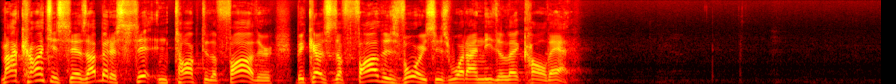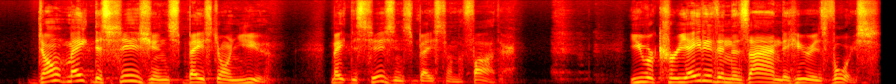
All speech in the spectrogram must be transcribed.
My conscience says I better sit and talk to the Father because the Father's voice is what I need to let call that. Don't make decisions based on you. Make decisions based on the Father. You were created and designed to hear His voice.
